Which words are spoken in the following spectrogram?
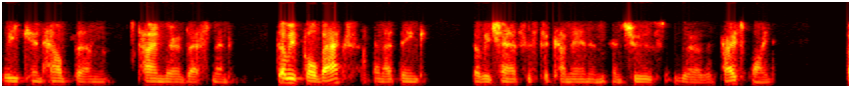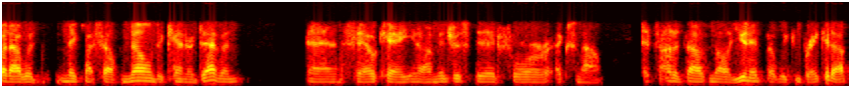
we can help them time their investment. There'll be pullbacks, and I think there'll be chances to come in and, and choose the, the, price point. But I would make myself known to Ken or Devin and say, okay, you know, I'm interested for X amount. It's a hundred thousand dollar unit, but we can break it up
